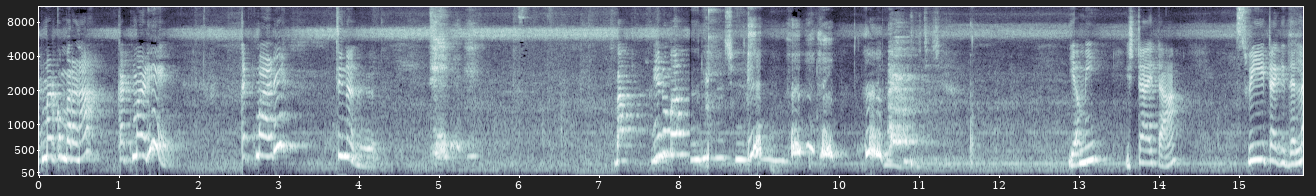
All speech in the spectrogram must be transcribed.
ಕಟ್ ಮಾಡ್ಕೊಂಬರೋಣ ಕಟ್ ಮಾಡಿ? ಕಟ್ ಮಾಡಿ? ತಿನ್ನೋದು. ಬಾ, ನೀನು ಬಾ. ಇಷ್ಟ ಆಯ್ತಾ? ಸ್ವೀಟ್ ಆಗಿದ್ದಲ್ಲ?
